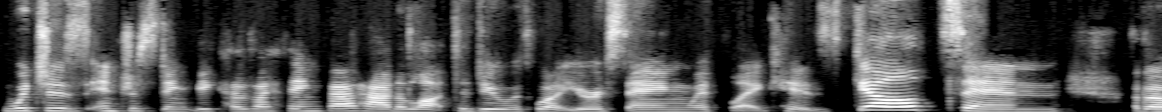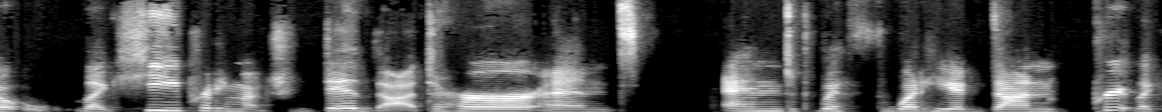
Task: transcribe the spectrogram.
which is interesting because i think that had a lot to do with what you were saying with like his guilt and about like he pretty much did that to her and and with what he had done pre like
